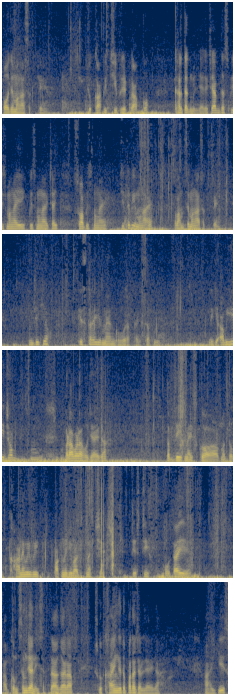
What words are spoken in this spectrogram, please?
पौधे मंगा सकते हैं, जो काफ़ी चीप रेट पे आपको घर तक मिल जाएगा। चाहे आप दस पीस मंगाए, एक पीस मंगाए, चाहे सौ पीस मंगाए, जितने भी मंगाए अब हमसे मंगा सकते हैं। देखिए आप किस तरह ये मैंगो हो रखा है सब में। देखिए अब ये जब बड़ा बड़ा हो जाएगा, तब देखना इसको मतलब खाने में भी, पकने के बाद इतना अच्छा टेस्टी होता है ये। आपको हम समझा नहीं सकता, अगर आप इसको खाएँगे तो पता चल जाएगा। हाँ ये इस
